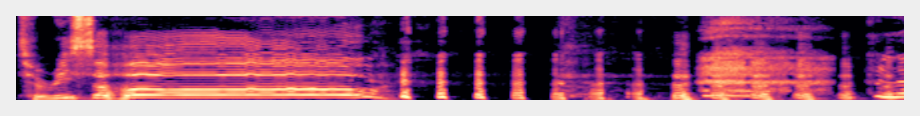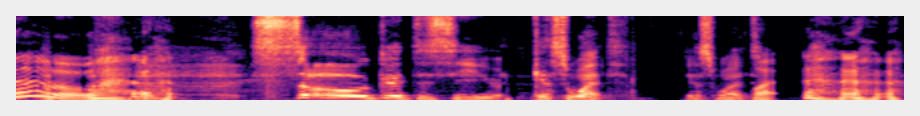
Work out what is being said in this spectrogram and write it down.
Teresa Ho! Hello. so good to see you. Guess what? Guess what? What?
